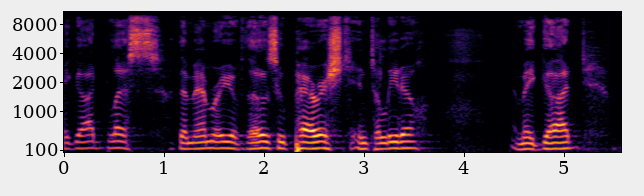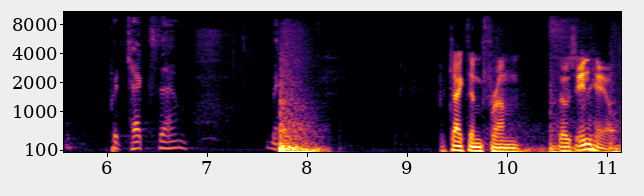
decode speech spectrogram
May God bless the memory of those who perished in Toledo. And may God protect them. May- Protect them from those inhales.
